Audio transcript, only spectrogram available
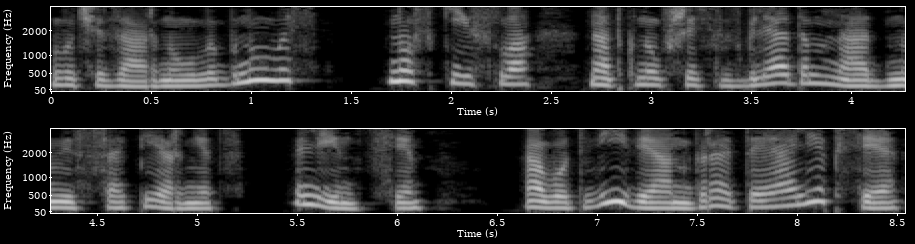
лучезарно улыбнулась, но скисла, наткнувшись взглядом на одну из соперниц — Линси. — а вот Вивиан, Грета и Алексия,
